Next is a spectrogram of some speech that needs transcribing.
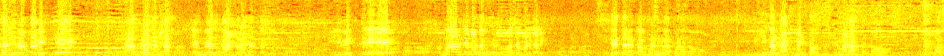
ಅಧಿಕಾರದಲ್ಲಿರುವಂತ ವ್ಯಕ್ತಿ ಕಾಂತರಾಜ್ ಅಂತ, ಎಂ ಎಲ್ ಕಾಂತರಾಜ್ ಅಂತ. ಈ ವ್ಯಕ್ತಿ ಸುಮಾರು ಜನ ದಲಿತರಿಗೆ ಮೋಸ ಮಾಡಿದ್ದಾರೆ. ಇದೇ ತರ ಕಾಂಪೌಂಡ್ಗಳು ಹಾಕೊಳ್ಳೋದು ಇಲ್ಲಿಗಲ್ ಡಾಕ್ಯುಮೆಂಟ್ ಸೃಷ್ಟಿ ಮಾಡೋಂಥದ್ದು ಮೋಸ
